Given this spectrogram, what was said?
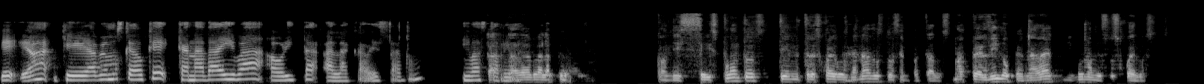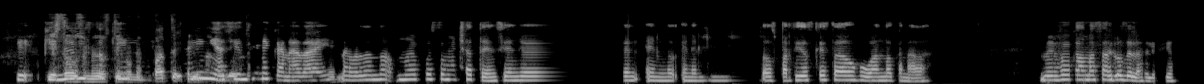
Que, ah, que habíamos quedado que Canadá iba ahorita a la cabeza, ¿no? Iba hasta arriba. Canadá va a la con 16 puntos, tiene tres juegos ganados, dos empatados. No ha perdido Canadá en ninguno de sus juegos. Que, que Estados Unidos tiene un empate. qué alineación tiene Canadá, ¿eh? La verdad no, no he puesto mucha atención yo en, en, en el- los partidos que he estado jugando Canadá. Me he más a los de la selección.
